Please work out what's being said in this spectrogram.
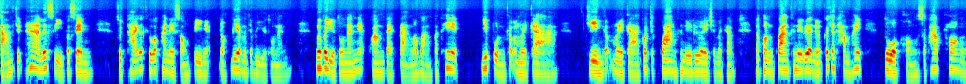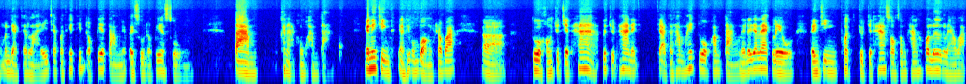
สามจุดห้าหรือสี่เปอร์เซ็นสุดท้ายก็คือว่าภายในสองปีเนี่ยดอกเบี้ยมันจะไปอยู่ตรงนั้น เมื่อไปอยู่ตรงนั้นเนี่ยความแตกต่างระหว่างประเทศ ญี่ปุ่นกับอเมริกาจีนกับอเมริกาก็จะกว้างขึ้นเรื่อยๆใช่ไหมครับ แล้วพอมันกว้างขึ้นเรื่อยๆเนี่ยก็จะทำให้ตัวของสภาพคล่องมันอยากจะไหลจากประเทศที่ดอกเบี้ยต่ำเนี่ยไปสู่ดอกเบี้ยสูง ตาม ขนาดของความต่างงั้นจริงๆอย่างที่ผมบอกครับว่าตัวของจุดเจ็ดห้าหรือจุดห้าเนี่ยจะอาจจะทำให้ตัวความต่างในระยะแรกเร็ว แต่จริงๆ พอจุดเจ็ดห้าสองสาครั้งเขาก็เลิกแล้วอะ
